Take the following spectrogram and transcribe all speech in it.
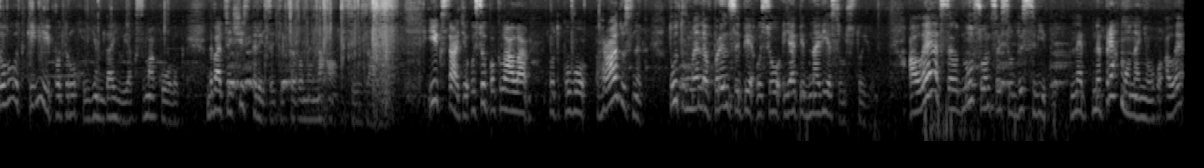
солодкі, і потроху їм даю, як смаколик. 26,30 оце вони на акції зараз. І, кстати, ось поклала от кого градусник. Тут в мене, в принципі, ось я під навісом стою. Але все одно сонце сюди світить. Не, не прямо на нього, але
